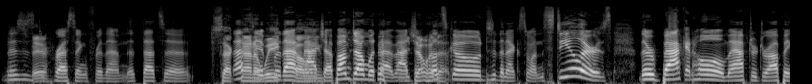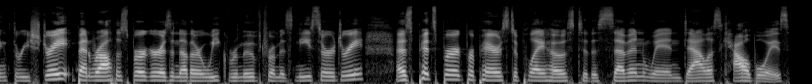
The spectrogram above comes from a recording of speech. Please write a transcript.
This is fair. depressing for them. That that's a It's that that's kind it of week, for that Colleen. matchup. I'm done with that matchup. with Let's that. go to the next one. Steelers. They're back at home after dropping three straight. Ben Roethlisberger is another week removed from his knee surgery as Pittsburgh prepares to play host to the seven-win Dallas Cowboys,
